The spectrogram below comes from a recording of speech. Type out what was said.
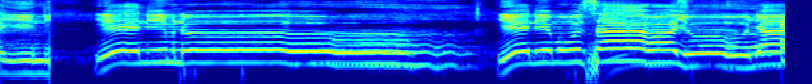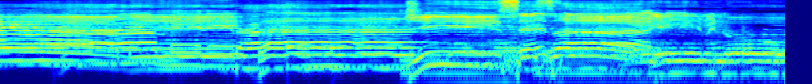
yɛni yɛnim no yɛnim sɛ ɔyɛ onyame jesus a yɛnim no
